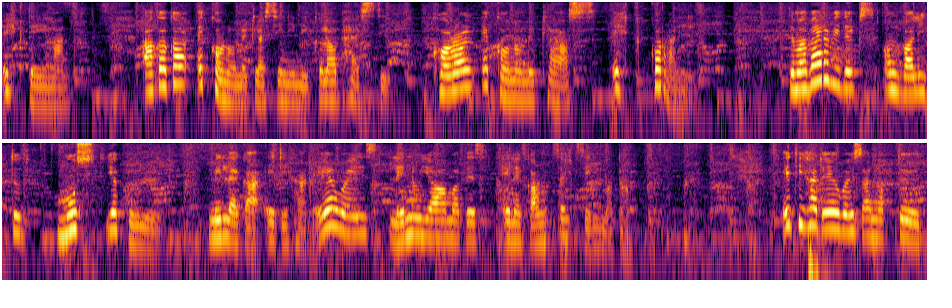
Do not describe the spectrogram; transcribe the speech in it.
ehk teemant. aga ka economy klassi nimi kõlab hästi. Coral Economy Class ehk korall. tema värvideks on valitud must ja kuld, millega Etihad Airways lennujaamades elegantselt silma torkab. Etihad Airways annab tööd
